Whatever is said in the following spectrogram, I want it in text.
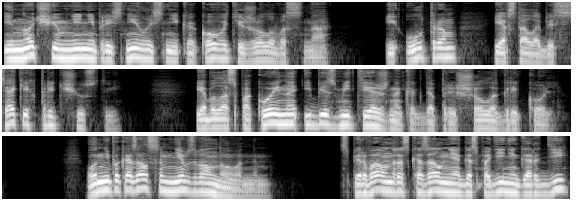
И ночью мне не приснилось никакого тяжелого сна, и утром я встала без всяких предчувствий. Я была спокойна и безмятежна, когда пришел Агриколь. Он не показался мне взволнованным. Сперва он рассказал мне о господине Горди,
